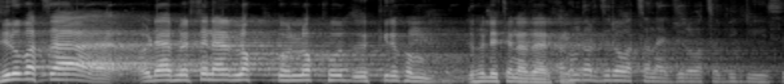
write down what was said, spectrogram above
জিরো বাচ্চা ওইটা আপনার চেনার লক্ষ্য লক্ষ্য কীরকম হলে চেনা যায় আর কি? এখন তো আর জিরো বাচ্চা নাই জিরো বাচ্চা বিক্রি হয়েছে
